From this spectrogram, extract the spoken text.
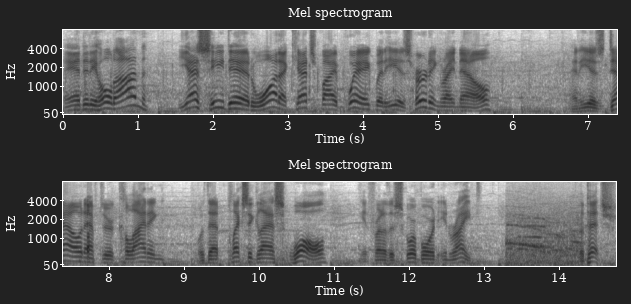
And did he hold on? Yes, he did. What a catch by Puig, but he is hurting right now. And he is down after colliding with that plexiglass wall in front of the scoreboard in right. The pitch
